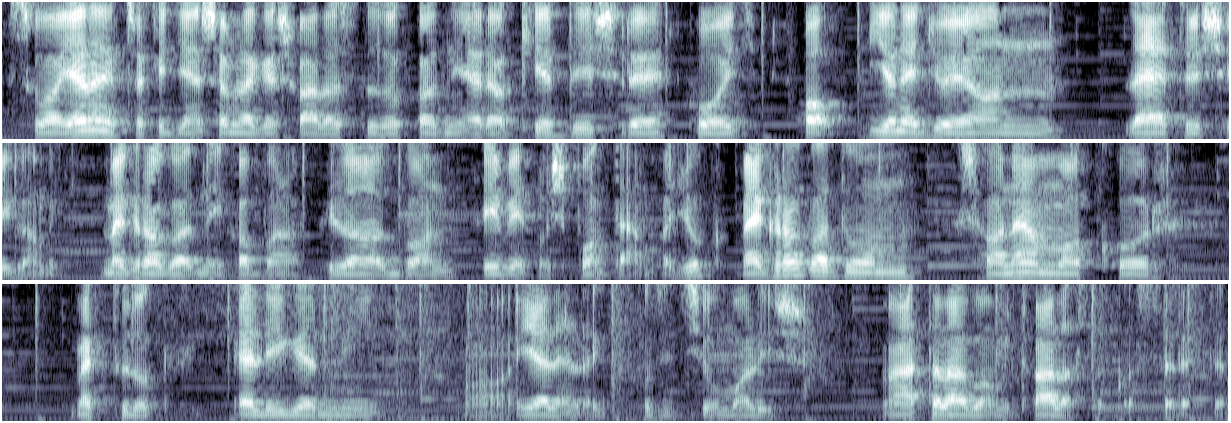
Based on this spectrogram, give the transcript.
Szóval jelenleg csak egy ilyen semleges választ tudok adni erre a kérdésre, hogy ha jön egy olyan lehetőség, amit megragadnék abban a pillanatban, lévén, hogy spontán vagyok, megragadom, és ha nem, akkor meg tudok elégedni a jelenlegi pozíciómmal is. Általában, amit választok, azt szeretem.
